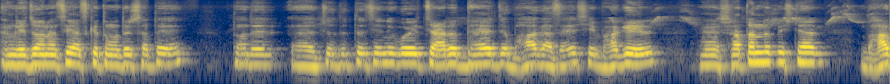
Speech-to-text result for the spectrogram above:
আমি রেজাউন আছি। আজকে তোমাদের সাথে তোমাদের চতুর্থ শ্রেণি বইয়ের চার অধ্যায়ের যে ভাগ আছে, সেই ভাগের সাতান্ন পৃষ্ঠার, ভাগ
